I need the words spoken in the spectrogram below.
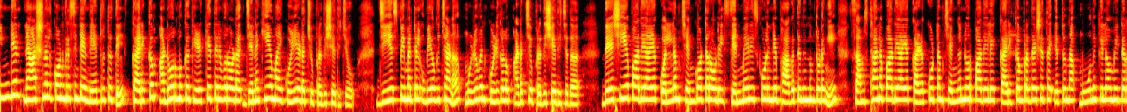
ഇന്ത്യൻ നാഷണൽ കോൺഗ്രസിന്റെ നേതൃത്വത്തിൽ കരിക്കം അടൂർമുക്ക് കിഴക്കേതെരുവ് റോഡ് ജനകീയമായി കുഴിയടച്ചു പ്രതിഷേധിച്ചു. ജി എസ് പി മെറ്റൽ ഉപയോഗിച്ചാണ് മുഴുവൻ കുഴികളും അടച്ച് പ്രതിഷേധിച്ചത്. ദേശീയപാതയായ കൊല്ലം ചെങ്കോട്ട റോഡിൽ സെന്റ് മേരി സ്കൂളിന്റെ ഭാഗത്തു നിന്നും തുടങ്ങി സംസ്ഥാന പാതയായ കഴക്കൂട്ടം ചെങ്ങന്നൂർ പാതയിലെ കരിക്കം പ്രദേശത്ത് എത്തുന്ന മൂന്ന് കിലോമീറ്റർ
